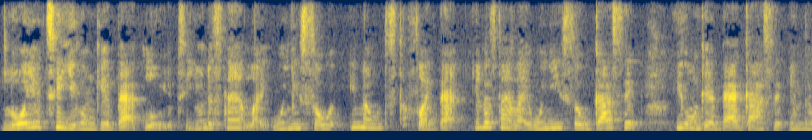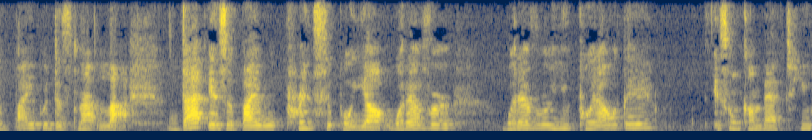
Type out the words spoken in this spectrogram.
loyalty, you're going to get back loyalty. You understand? Like when you sow, you know, stuff like that. You understand? Like when you sow gossip, you're going to get back gossip. And the Bible does not lie. That is a Bible principle, y'all. Whatever, whatever you put out there, it's going to come back to you.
